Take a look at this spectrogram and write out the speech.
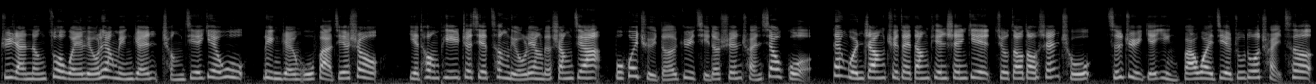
居然能作为流量名人承接业务，令人无法接受。也痛批这些蹭流量的商家不会取得预期的宣传效果。但文章却在当天深夜就遭到删除，此举也引发外界诸多揣测。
